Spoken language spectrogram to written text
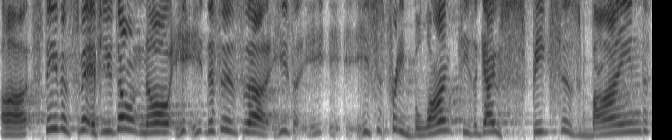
Uh, Stephen Smith, if you don't know, he, he, this is, uh, he's, he, he's just pretty blunt. He's a guy who speaks his mind.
